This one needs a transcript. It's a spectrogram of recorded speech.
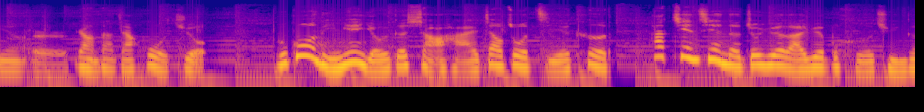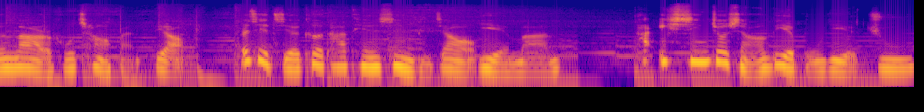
烟而让大家获救。不过里面有一个小孩叫做杰克。他渐渐的就越来越不合群，跟拉尔夫唱反调。而且杰克他天性比较野蛮，他一心就想要猎捕野猪，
